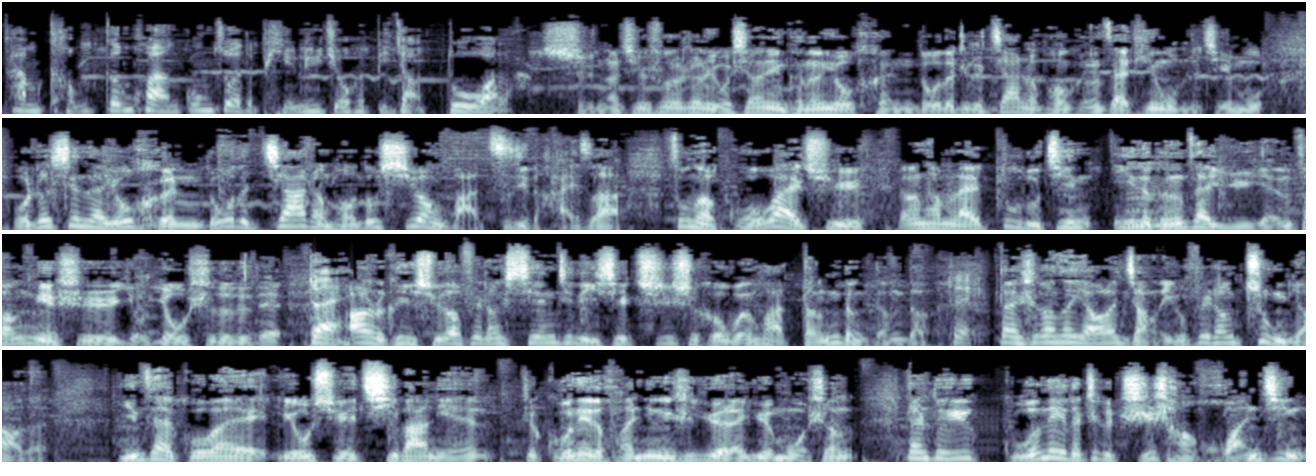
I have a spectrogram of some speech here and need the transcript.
他们更更换工作的频率就会比较多了。是那其实说到这里，我相信可能有很多的这个家长朋友可能在听我们的节目。我知道现在有很多的家长朋友都希望把自己的孩子啊送到国外去，让他们来镀镀金。一呢，可能在语言方面是有优势的，对不对？嗯对二呢，可以学到非常先进的一些知识和文化等等等等。对但是刚才姚兰讲了一个非常重要的，您在国外留学七八年，这国内的环境也是越来越陌生，但是对于国内的这个职场环境。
